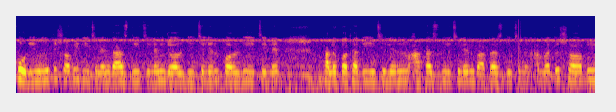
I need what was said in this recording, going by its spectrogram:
করি? উনি তো সবই দিয়েছিলেন গাছ দিয়েছিলেন জল দিয়েছিলেন ফল দিয়েছিলেন ভালো কথা দিয়েছিলেন আকাশ দিয়েছিলেন বাতাস দিয়েছিলেন। আমরা তো সবই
